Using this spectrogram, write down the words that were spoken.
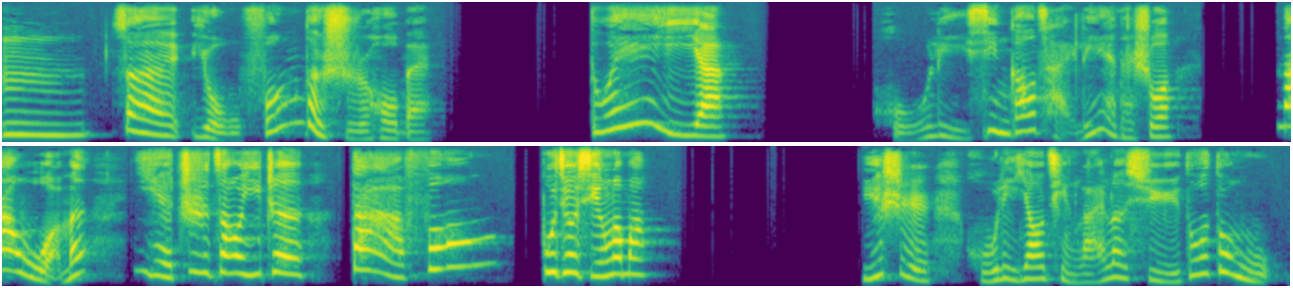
嗯，在有风的时候呗。”对呀，狐狸兴高采烈地说：“那我们也制造一阵大风，不就行了吗？”于是，狐狸邀请来了许多动物。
